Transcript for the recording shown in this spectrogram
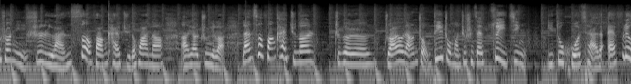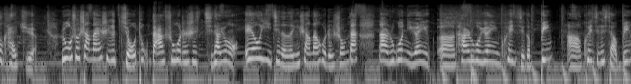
果说你是蓝色方开局的话呢，啊，要注意了，蓝色方开局呢，这个主要有两种，第一种呢，就是在最近。一度火起来的 F 六开局，如果说上单是一个酒桶大叔，或者是其他拥有 A O E 技能的一个上单或者是中单，那如果你愿意，呃，他如果愿意亏几个兵啊，亏几个小兵。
